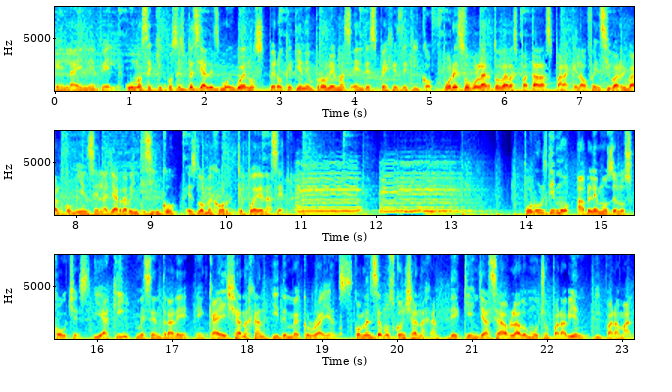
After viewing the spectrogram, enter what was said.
en la NFL. Unos equipos especiales muy buenos, pero que tienen problemas en despejes de kickoff. Por eso volar todas las patadas para que la ofensiva rival comience en la yarda 25 es lo mejor que pueden hacer. Por último, hablemos de los coaches, y aquí me centraré en Kyle Shanahan y Demeco Ryans. Comencemos con Shanahan, de quien ya se ha hablado mucho para bien y para mal.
